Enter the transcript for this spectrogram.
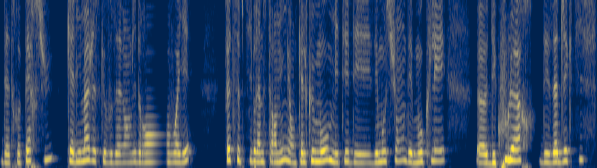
d'être perçu? Quelle image est-ce que vous avez envie de renvoyer? Faites ce petit brainstorming en quelques mots, mettez des émotions, des mots-clés, euh, des couleurs, des adjectifs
